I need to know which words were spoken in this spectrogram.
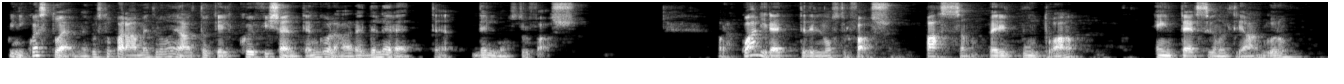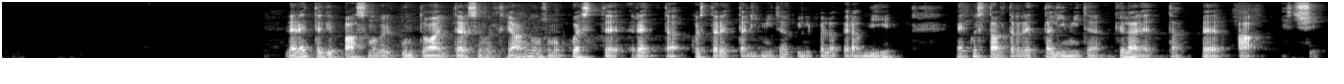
Quindi questo m, questo parametro, non è altro che il coefficiente angolare delle rette del nostro fascio. Ora, quali rette del nostro fascio passano per il punto A e intersecano il triangolo? Le rette che passano per il punto A e intersecano il triangolo sono queste retta, questa retta limite, quindi quella per AB, e quest'altra retta limite che è la retta per A e C.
